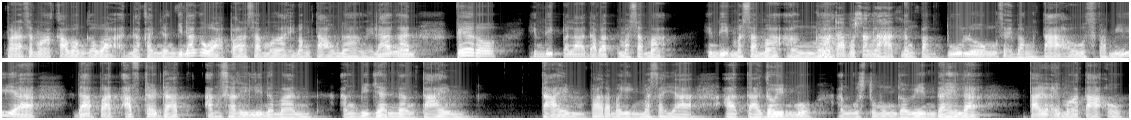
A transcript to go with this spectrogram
para sa mga kawanggawa na kanyang ginagawa para sa mga ibang tao na kailangan. Pero hindi pala dapat masama. Hindi masama ang uh, matapos ang lahat ng pagtulong sa ibang tao, sa pamilya, dapat after that, ang sarili naman ang bigyan ng time. Time para maging masaya at uh, gawin mo ang gusto mong gawin dahil uh, tayo ay mga tao.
